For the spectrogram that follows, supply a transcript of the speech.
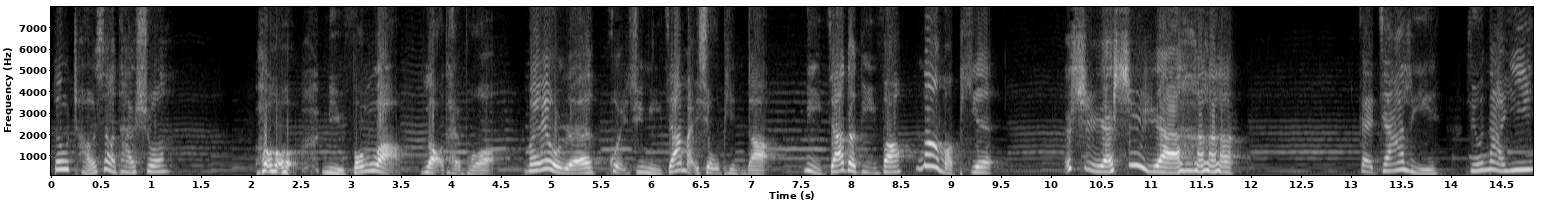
都嘲笑她说：“ 哦，你疯了，老太婆！”没有人会去你家买绣品的，你家的地方那么偏。是啊，是啊。在家里，刘娜依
